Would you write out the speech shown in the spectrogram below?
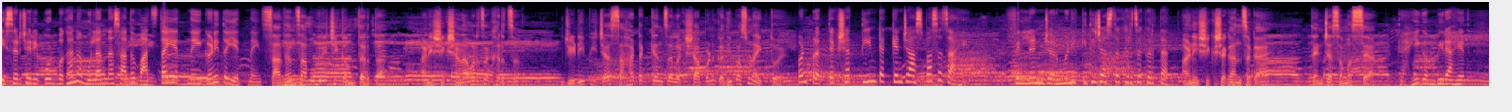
एसरचे रिपोर्ट बघा ना मुलांना साधं वाचता येत नाही गणित येत नाही. साधन सामुग्रीची कमतरता आणि शिक्षणावरचा खर्च जीडीपीच्या सहा टक्क्यांचं लक्ष आपण कधीपासून ऐकतोय? पण प्रत्यक्षात तीन टक्क्यांच्या आसपासच आहे. फिनलंड जर्मनी किती जास्त खर्च करतात? आणि शिक्षकांचं काय? त्यांच्या समस्या? त्याही गंभीर आहेत.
